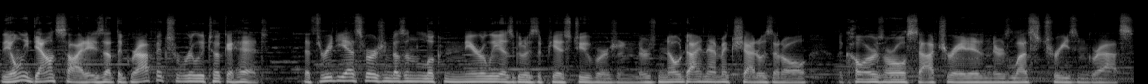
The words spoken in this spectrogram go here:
The only downside is that the graphics really took a hit. The 3DS version doesn't look nearly as good as the PS2 version. There's no dynamic shadows at all, the colors are all saturated, and there's less trees and grass.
